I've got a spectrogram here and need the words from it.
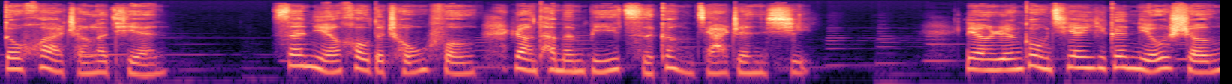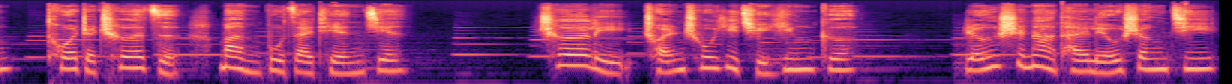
都化成了甜，三年后的重逢让他们彼此更加珍惜。两人共牵一根牛绳，拖着车子漫步在田间，车里传出一曲莺歌，仍是那台留声机，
